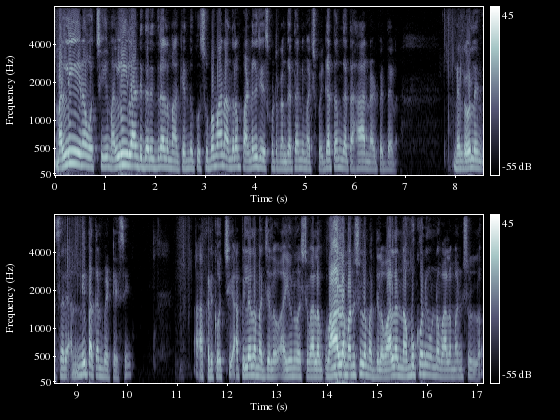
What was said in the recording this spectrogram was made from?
మళ్ళీ ఈయన వచ్చి మళ్ళీ ఇలాంటి దరిద్రాలు మాకెందుకు? శుభమాన అందరం పండుగ చేసుకుంటున్నాం గతాన్ని మర్చిపోయి. గతం గత అన్నాడు పెద్ద నెల రోజులు అయింది సరే అన్నీ పక్కన పెట్టేసి అక్కడికి వచ్చి ఆ పిల్లల మధ్యలో ఆ యూనివర్సిటీ వాళ్ళ వాళ్ళ మనుషుల మధ్యలో వాళ్ళని నమ్ముకొని ఉన్న వాళ్ళ మనుషుల్లో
